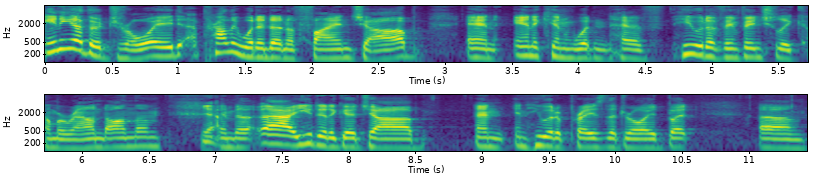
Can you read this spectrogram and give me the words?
any other droid I probably would have done a fine job and Anakin wouldn't have he would have eventually come around on them Yeah. and be like ah you did a good job and and he would have praised the droid but um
